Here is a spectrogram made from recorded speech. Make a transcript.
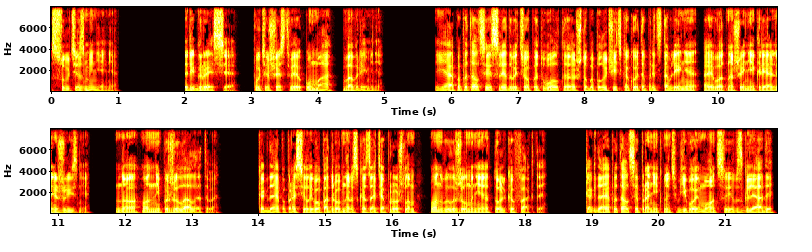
суть изменения. Регрессия. Путешествие ума во времени. Я попытался исследовать опыт Уолта, чтобы получить какое-то представление о его отношении к реальной жизни, но он не пожелал этого. Когда я попросил его подробно рассказать о прошлом, он выложил мне только факты. Когда я пытался проникнуть в его эмоции, взгляды,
